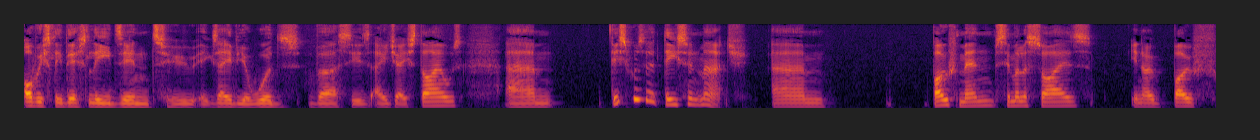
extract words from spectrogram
obviously, this leads into Xavier Woods versus AJ Styles. Um, this was a decent match. Um, both men, similar size, you know, both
